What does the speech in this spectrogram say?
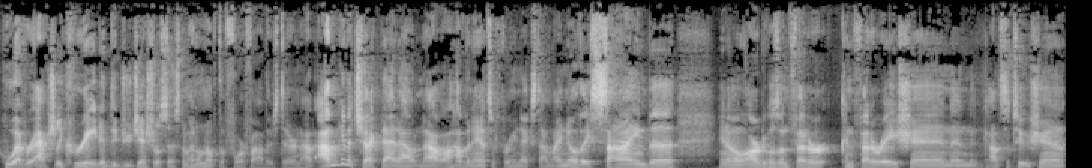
whoever actually created the judicial system. I don't know if the forefathers did or not. I'm going to check that out, and I'll, have an answer for you next time. I know they signed the, you know, Articles of Feder- Confederation and Constitution.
